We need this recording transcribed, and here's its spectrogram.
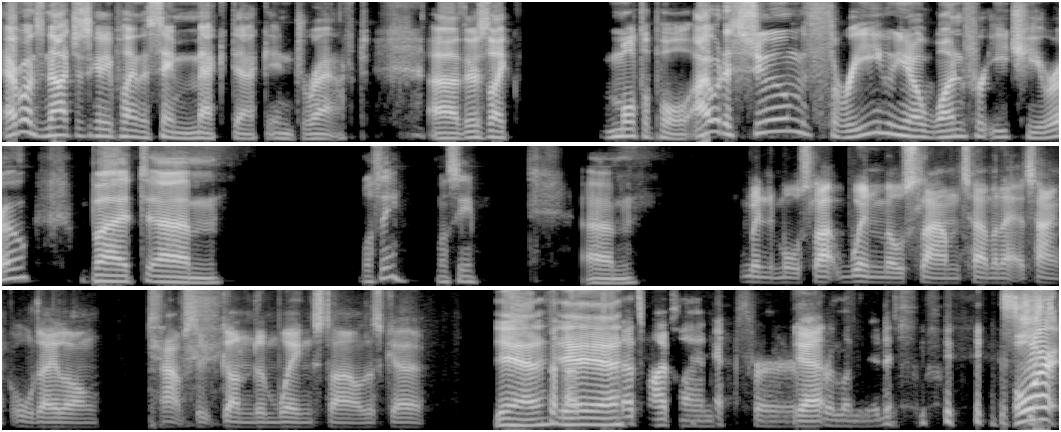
everyone's not just going to be playing the same mech deck in draft. Uh, there's like multiple. I would assume three. You know, one for each hero, but um, we'll see. We'll see. Um, Windmill slam, windmill slam, Terminator tank all day long. Absolute Gundam wing style. Let's go. yeah, yeah, yeah. That's my plan for Yeah. for limited. Or just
